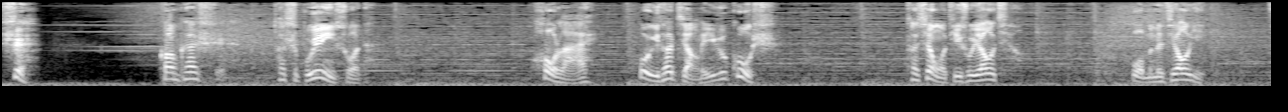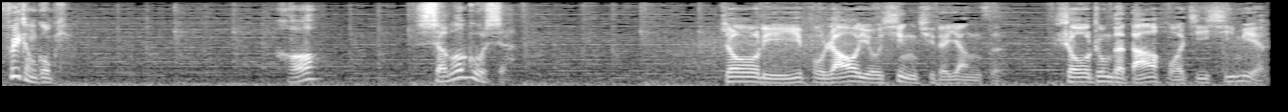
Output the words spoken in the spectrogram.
是，刚开始他是不愿意说的。后来我与他讲了一个故事，他向我提出要求，我们的交易非常公平。好，什么故事？周礼一副饶有兴趣的样子。手中的打火机熄灭了。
